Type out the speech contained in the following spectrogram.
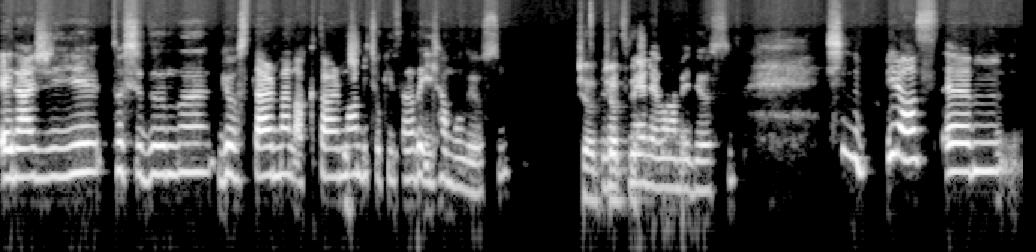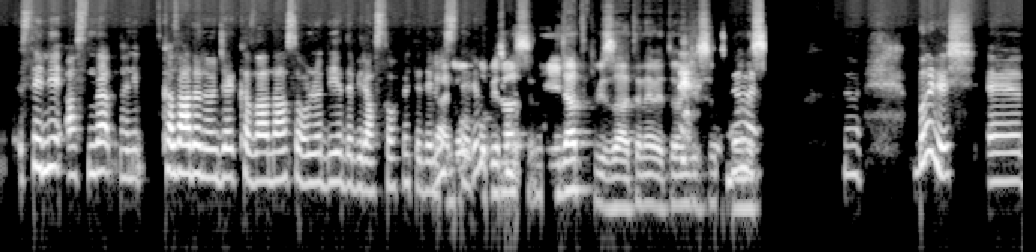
enerjiyi taşıdığını göstermen, aktarman birçok insana da ilham oluyorsun. Çok Üretmeye çok devam ediyorsun. Şimdi biraz e, seni aslında hani kazadan önce kazadan sonra diye de biraz sohbet edelim yani isterim. O, o biraz milat gibi zaten evet öncesi sonrası. Değil mi? Barış e,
